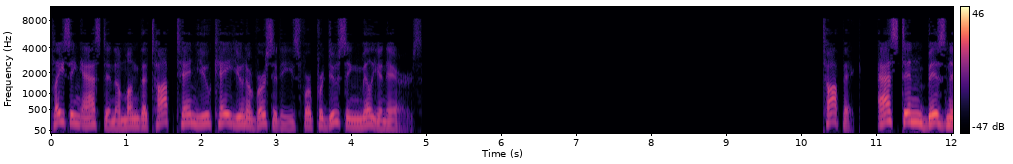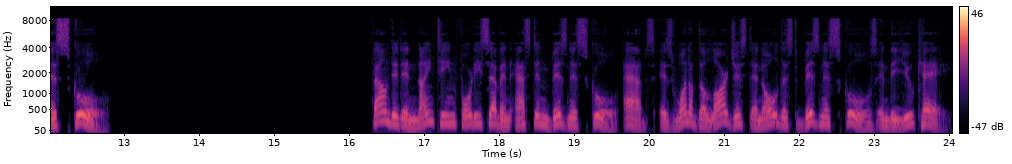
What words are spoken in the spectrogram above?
placing Aston among the top 10 UK universities for producing millionaires. Aston Business School Founded in 1947 Aston Business School is one of the largest and oldest business schools in the UK.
